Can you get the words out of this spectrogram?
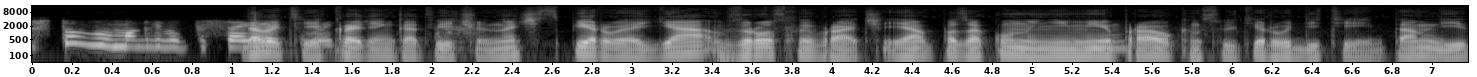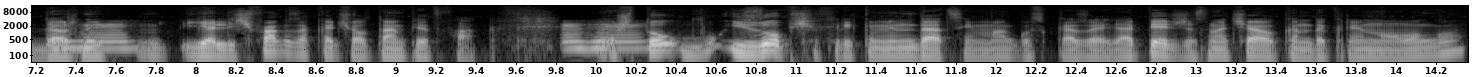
что вы могли бы посоветовать? Давайте я кратенько отвечу. Значит, первое, я взрослый врач, я по закону не имею mm-hmm. права консультировать детей. Там должны, mm-hmm. я личфак закачал, там педфак. Mm-hmm. Что из общих рекомендаций могу сказать? Опять же, сначала к эндокринологу.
